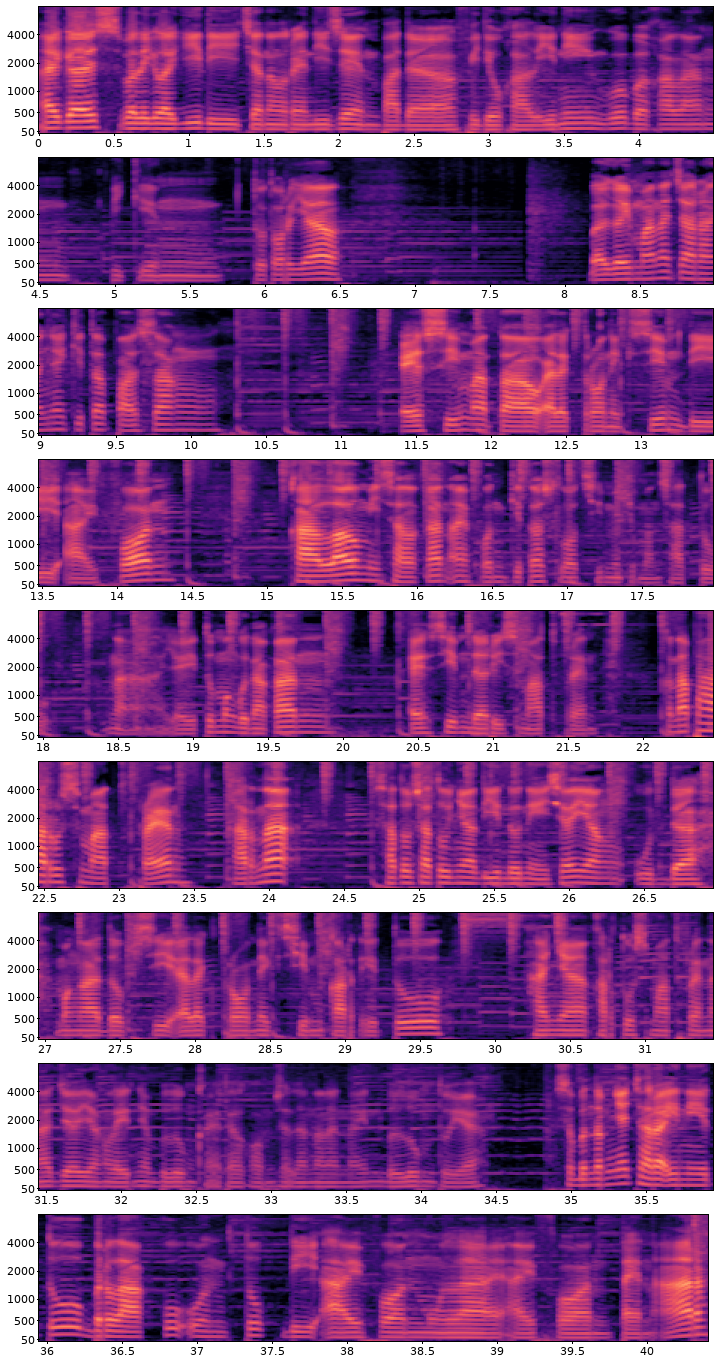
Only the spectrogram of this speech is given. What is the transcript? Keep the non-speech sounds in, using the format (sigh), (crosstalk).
Hai guys, balik lagi di channel Randy Zen. Pada video kali ini gue bakalan bikin tutorial bagaimana caranya kita pasang eSIM atau electronic SIM di iPhone kalau misalkan iPhone kita slot SIM-nya cuma satu. Nah, yaitu menggunakan eSIM dari SmartFriend. Kenapa harus SmartFriend? Karena satu-satunya di Indonesia yang udah mengadopsi electronic SIM card itu hanya kartu smartphone aja yang lainnya belum kayak Telkomsel dan lain-lain belum tuh ya. Sebenarnya cara ini itu berlaku untuk di iPhone mulai iPhone 10R,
